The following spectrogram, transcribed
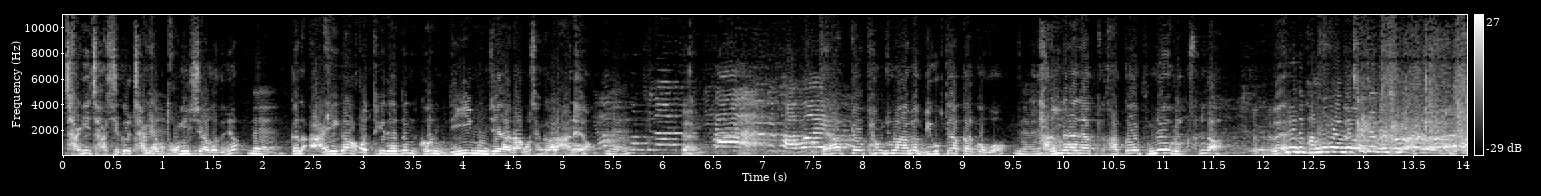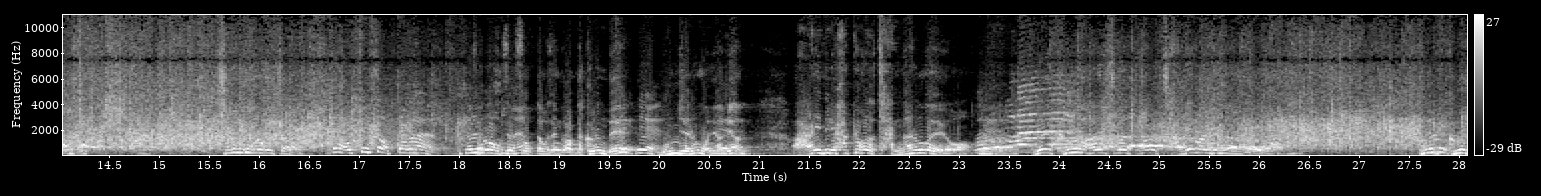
자기 자식을 자기하고 네. 동일시하거든요. 네. 그건 아이가 어떻게 되든 그건 네 문제야라고 생각을 안 해요. 네. 예. 대학교 평준화하면 미국 대학 갈 거고 네. 다른 나라 대학 갈 거예요. 분명히 그렇습니다. 왜? 그래도 방법을 한번 찾아보시면 어떨까요? 지금도 그러고 있잖아요. 그냥 없앨 수 없다가 결론 저는 없앨 수? 없다고 생각합니다. 그런데 그, 예. 문제는 뭐냐면 아이들이 학교 가서 잔다는 거예요. 네. 왜그 많은 시간 동안 자게 만든다는 거예요. 그, 그,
